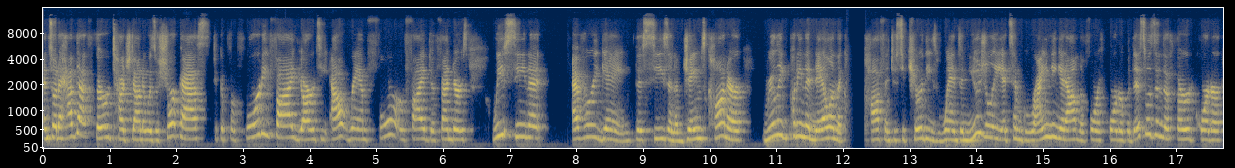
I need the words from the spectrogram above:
And so to have that third touchdown, it was a short pass, took it for 45 yards. He outran four or five defenders. We've seen it every game this season of James Conner really putting the nail in the coffin to secure these wins. And usually it's him grinding it out in the fourth quarter, but this was in the third quarter.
